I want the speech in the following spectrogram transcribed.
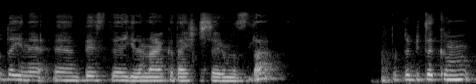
Bu da yine e, desteğe giden arkadaşlarımızla. Burada bir takım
